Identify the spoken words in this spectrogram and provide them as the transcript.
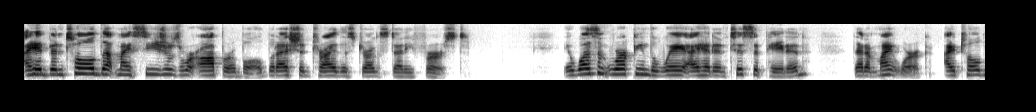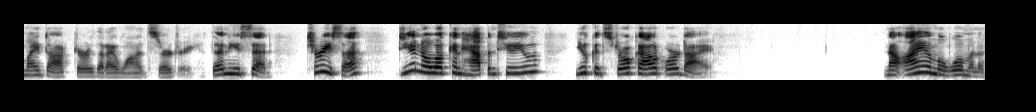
I had been told that my seizures were operable, but I should try this drug study first. It wasn't working the way I had anticipated that it might work. I told my doctor that I wanted surgery. Then he said, Teresa, do you know what can happen to you? You could stroke out or die. Now, I am a woman of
